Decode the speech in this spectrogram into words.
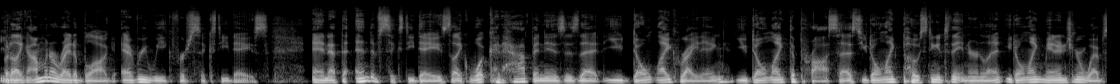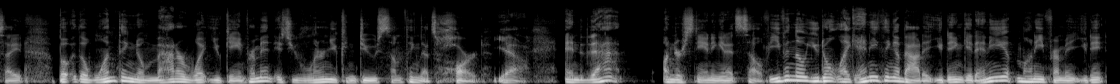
But like I'm going to write a blog every week for 60 days. And at the end of 60 days, like what could happen is is that you don't like writing, you don't like the process, you don't like posting it to the internet, you don't like managing your website, but the one thing no matter what you gain from it is you learn you can do something that's hard. Yeah. And that understanding in itself, even though you don't like anything about it, you didn't get any money from it, you didn't,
